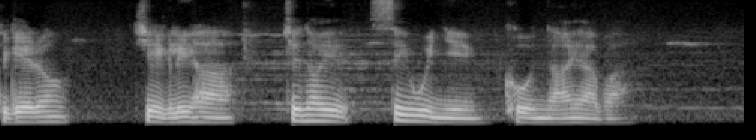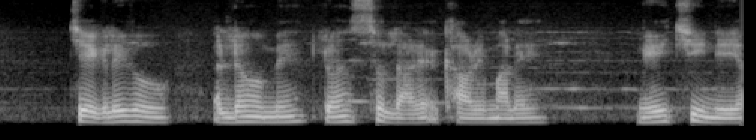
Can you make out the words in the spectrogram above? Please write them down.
တကယ်တော့ခြေကလေးဟာကျွန်တော်ရဲ့စိတ်ဝိညာဉ်ခိုနားရပါခြေကလေးကိုအလွန်အမင်းလွမ်းဆွတ်လာတဲ့အခါတွေမှာလည်းငေးကြည့်နေရ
